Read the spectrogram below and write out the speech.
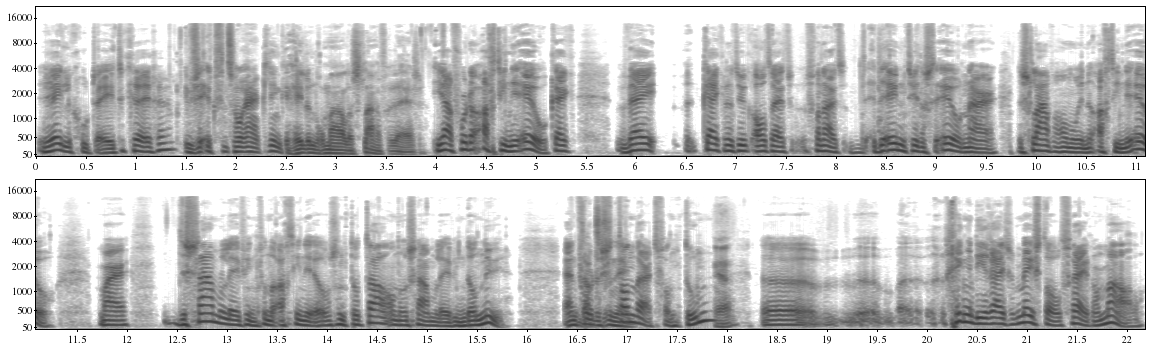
redelijk goed te eten kregen. Ik vind het zo raar klinken, hele normale slavenreizen. Ja, voor de 18e eeuw. Kijk, wij kijken natuurlijk altijd vanuit de 21e eeuw... naar de slavenhandel in de 18e eeuw. Maar de samenleving van de 18e eeuw was een totaal andere samenleving dan nu. En voor de standaard van toen ja. uh, gingen die reizen meestal vrij normaal.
